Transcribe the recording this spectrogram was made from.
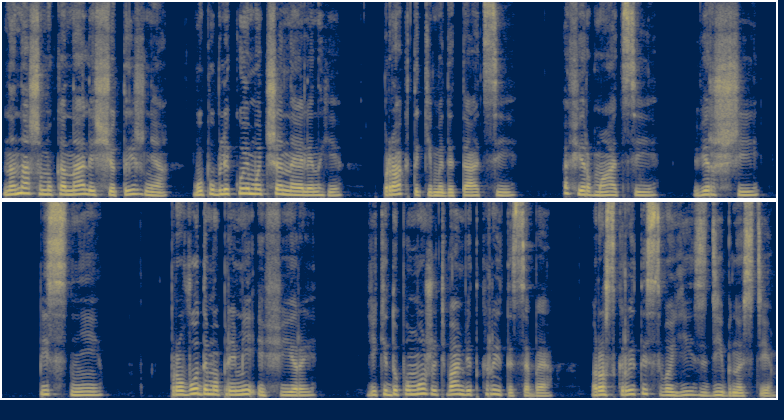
На нашому каналі щотижня ми публікуємо ченелінги, практики медитації, афірмації, вірші, пісні, проводимо прямі ефіри, які допоможуть вам відкрити себе, розкрити свої здібності.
